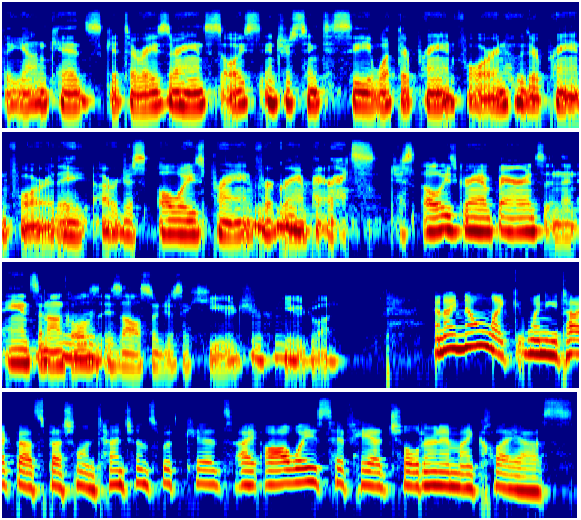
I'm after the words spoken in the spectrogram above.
the young kids get to raise their hands. It's always interesting to see what they're praying for and who they're praying for. They are just always praying for mm-hmm. grandparents, just always grandparents, and then aunts and mm-hmm. uncles is also just a huge, mm-hmm. huge one. And I know, like, when you talk about special intentions with kids, I always have had children in my class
